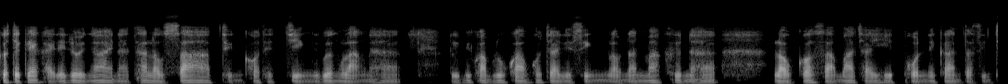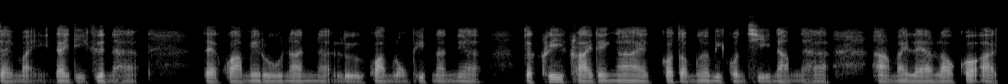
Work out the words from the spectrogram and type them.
ก็จะแก้ไขได้โดยง่ายนะ ถ้าเราทราบถึงข้อเท็จจริงเบื้องหลังนะฮะหรือมีความรู้ความเข้าใจในสิ่งเหล่านั้นมากขึ้นนะฮะเราก็สามารถใช้เหตุผลในการตัดสินใจใหม่ได้ดีขึ้นนะฮะแต่ความไม่รู้นั้นนะหรือความหลงผิดนั้นเนี่ย จะคลี่คลายได้ง่าย ก็ต่อเมื่อมีคนชี้นำนะฮะ หากไม่แล้วเราก็อาจ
